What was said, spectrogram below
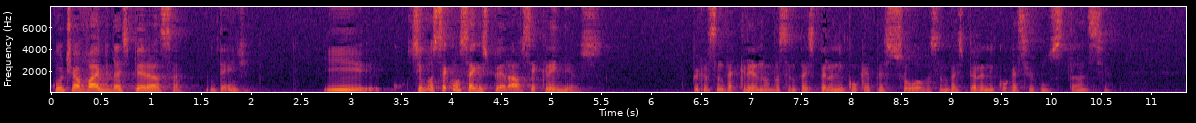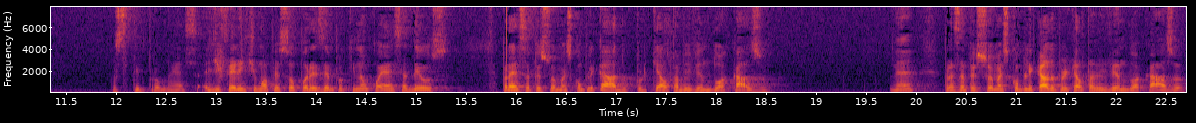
curte a vibe da esperança, entende? E se você consegue esperar, você crê em Deus. Por que você não está crendo? Você não está esperando em qualquer pessoa, você não está esperando em qualquer circunstância. Você tem promessa. É diferente de uma pessoa, por exemplo, que não conhece a Deus. Para essa pessoa é mais complicado, porque ela está vivendo do acaso. Né? Para essa pessoa é mais complicado, porque ela está vivendo do acaso.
